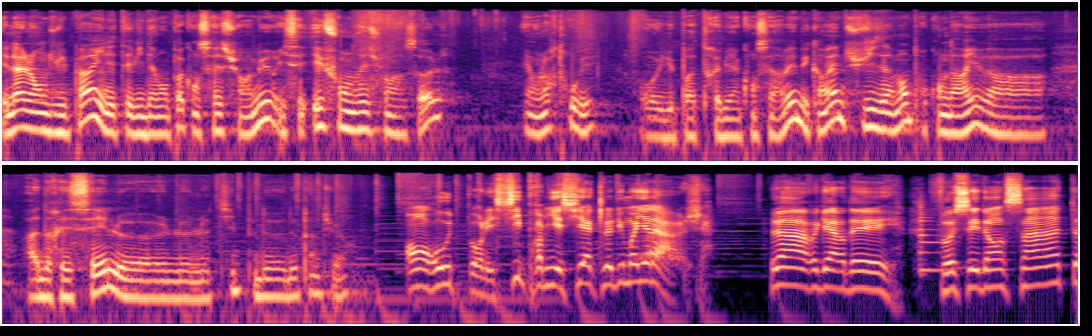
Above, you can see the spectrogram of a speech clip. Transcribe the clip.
Et là, l'enduit peint, il n'est évidemment pas conservé sur un mur, il s'est effondré sur un sol, et on l'a retrouvé. Oh, il n'est pas très bien conservé, mais quand même suffisamment pour qu'on arrive à, dresser le, type de, peinture. En route pour les six premiers siècles du Moyen Âge. Là, regardez, fossé d'enceinte,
